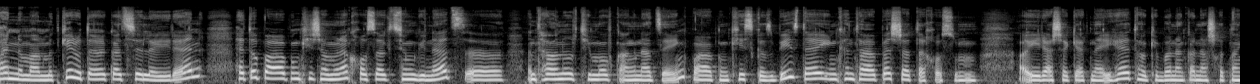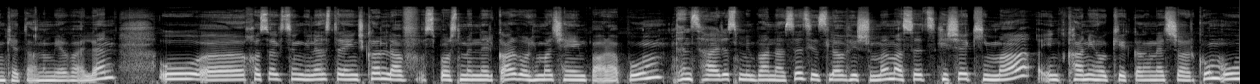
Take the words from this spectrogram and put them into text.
այն նման մտքեր ու տեղեկացրել է իրեն։ Հետո պարապմունքի ժամանակ խոսակցություն խոսակցություն գնաց, ընդհանուր թիմով կանգնած էինք պարապմունքի սկզբից, դե ինքը ընդհանրապես շատ է խոսում իր աշակերտների հետ, հոգեբանական աշխատանք է տանում եւ այլն, ու խոսակցություն գնաց թե ինչքան լավ սպորտսմեններ կար, որ հիմա չէին պարապում։ Դենց հայրս մի բան ասեց, ես լավ հիշում եմ, ասեց հիշեք հիմա, քանի հոգի է կանգնած շարքում ու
